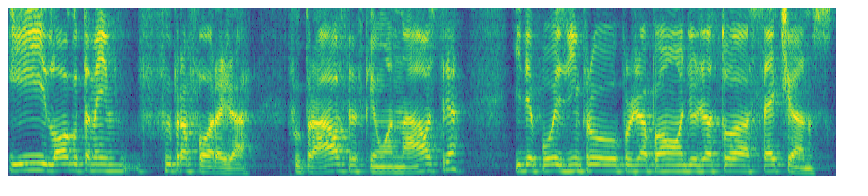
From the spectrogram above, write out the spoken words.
e logo também fui para fora já. Fui para a Áustria, fiquei um ano na Áustria e depois vim pro, pro Japão, onde eu já estou há sete anos.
